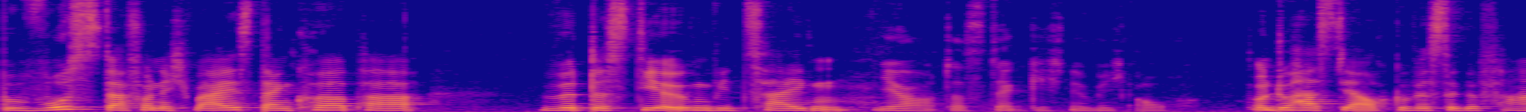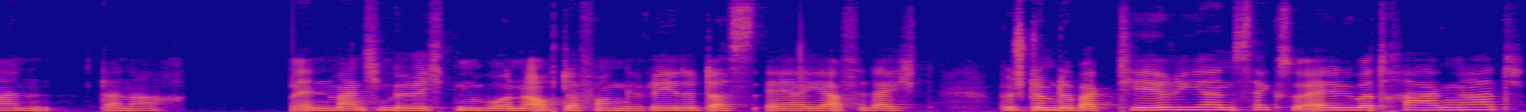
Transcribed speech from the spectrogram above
bewusst davon nicht weißt, dein Körper wird es dir irgendwie zeigen. Ja, das denke ich nämlich auch. Und du hast ja auch gewisse Gefahren danach. In manchen Berichten wurden auch davon geredet, dass er ja vielleicht bestimmte Bakterien sexuell übertragen hat.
